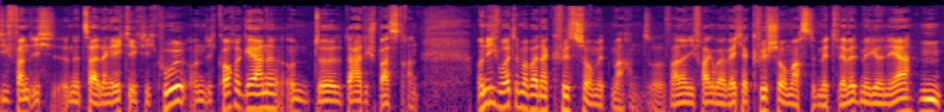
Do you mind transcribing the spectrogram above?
die fand ich eine Zeit lang richtig, richtig cool und ich koche gerne und äh, da hatte ich Spaß dran. Und ich wollte mal bei einer Quizshow mitmachen. So war dann die Frage, bei welcher Quizshow machst du mit? Wer wird Millionär? Hm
